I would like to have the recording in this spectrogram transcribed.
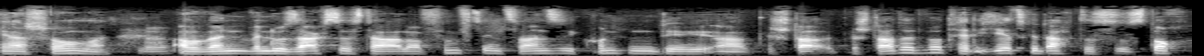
ja, schau mal. Ja. Aber wenn, wenn du sagst, dass da alle 15, 20 Sekunden die, äh, gestartet wird, hätte ich jetzt gedacht, dass es doch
